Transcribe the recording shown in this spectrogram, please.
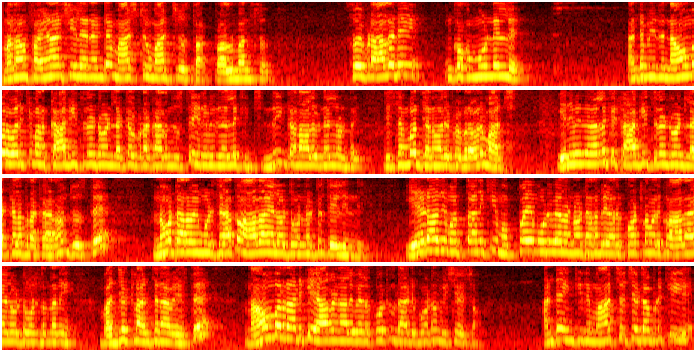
మనం ఫైనాన్షియల్ ఏంటంటే మార్చ్ టు మార్చ్ చూస్తాం ట్వెల్వ్ మంత్స్. సో ఇప్పుడు ఆల్రెడీ ఇంకొక మూడు నెలలు. అంటే ఇది నవంబర్ వరకు మనకు కాగిచ్చినటువంటి లెక్కల ప్రకారం చూస్తే ఎనిమిది నెలలకి ఇచ్చింది ఇంకా నాలుగు నెలలు ఉంటాయి. డిసెంబర్ జనవరి ఫిబ్రవరి మార్చి. ఎనిమిది నెలలకి కాగిచ్చినటువంటి లెక్కల ప్రకారం చూస్తే నూట అరవై మూడు శాతం ఆదాయ లోటు ఉన్నట్టు తేలింది. ఏడాది మొత్తానికి ముప్పై మూడు వేల నూట ఎనభై ఆరు కోట్ల వరకు ఆదాయ లోటు ఉంటుందని బడ్జెట్లో అంచనా వేస్తే నవంబర్ నాటికి యాభై నాలుగు వేల కోట్లు దాటిపోవడం విశేషం. అంటే ఇంక ఇది మార్చి వచ్చేటప్పటికి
